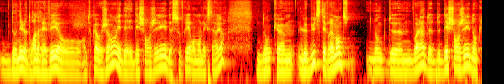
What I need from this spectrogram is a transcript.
donner le droit de rêver, en tout cas aux gens, et d'échanger, de s'ouvrir au monde extérieur. Donc le but, c'était vraiment donc de voilà d'échanger. donc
